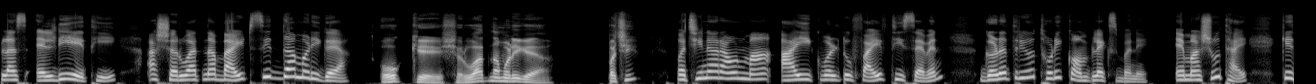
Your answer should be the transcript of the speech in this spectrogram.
પ્લસ એલડીએથી આ શરૂઆતના બાઇટ સીધા મળી ગયા. ઓકે શરૂઆતના મળી ગયા. પછી? પછીના રાઉન્ડમાં આઈ ઇક્વલ ટુ ફાઇવથી સેવન ગણતરીઓ થોડી કોમ્પ્લેક્સ બને. એમાં શું થાય કે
